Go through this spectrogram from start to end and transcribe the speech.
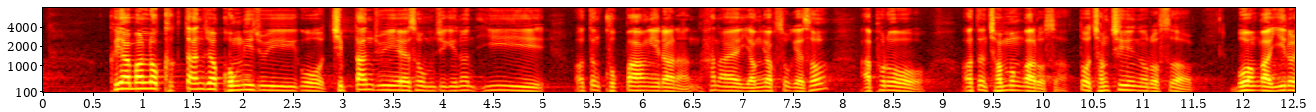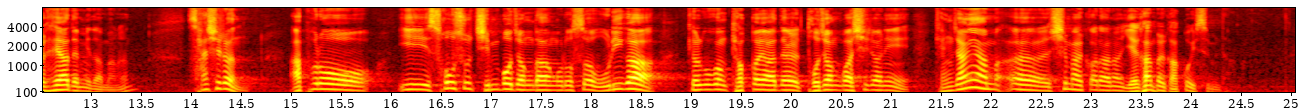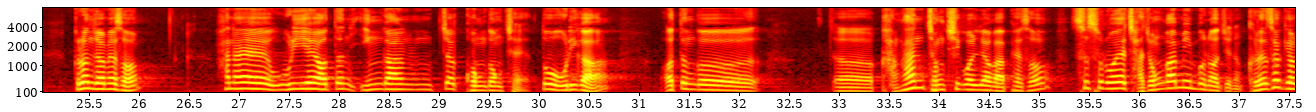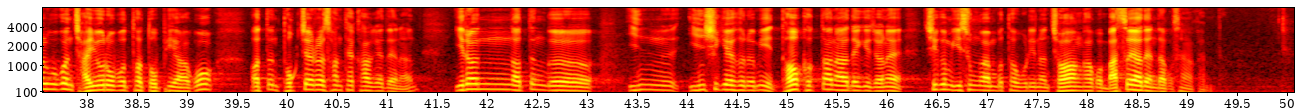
그야말로 극단적 공리주의고 집단주의에서 움직이는 이 어떤 국방이라는 하나의 영역 속에서 앞으로 어떤 전문가로서 또 정치인으로서 무언가 일을 해야 됩니다만은 사실은 앞으로 이 소수 진보 정당으로서 우리가 결국은 겪어야 될 도전과 시련이 굉장히 심할 거라는 예감을 갖고 있습니다. 그런 점에서 하나의 우리의 어떤 인간적 공동체 또 우리가 어떤 그 어, 강한 정치 권력 앞에서 스스로의 자존감이 무너지는 그래서 결국은 자유로부터 도피하고 어떤 독재를 선택하게 되는 이런 어떤 그 인, 인식의 흐름이 더 극단화되기 전에 지금 이 순간부터 우리는 저항하고 맞서야 된다고 생각합니다.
